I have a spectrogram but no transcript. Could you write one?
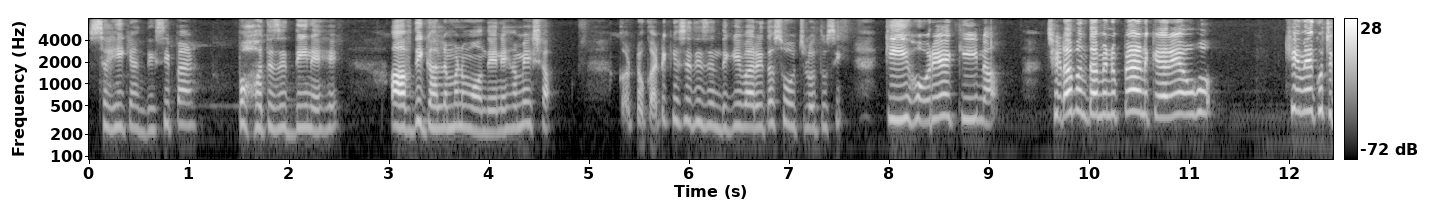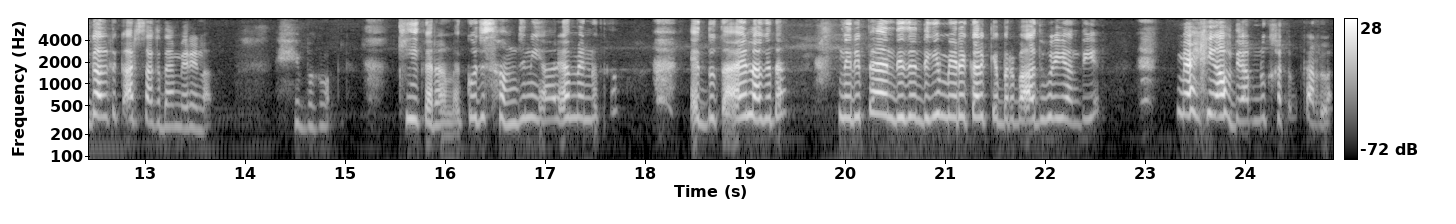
ਸਹੀ ਕਹਿੰਦੀ ਸੀ ਭੈਣ। ਬਹੁਤ ਜ਼ਿੱਦੀ ਨੇ ਇਹ। ਆਪਦੀ ਗੱਲ ਮਨਵਾਉਂਦੇ ਨੇ ਹਮੇਸ਼ਾ। ਘੱਟੋ ਘੱਟ ਕਿਸੇ ਦੀ ਜ਼ਿੰਦਗੀ ਬਾਰੇ ਤਾਂ ਸੋਚ ਲਓ ਤੁਸੀਂ। ਕੀ ਹੋ ਰਿਹਾ, ਕੀ ਨਾ? ਜਿਹੜਾ ਬੰਦਾ ਮੈਨੂੰ ਭੈਣ ਕਹਿ ਰਿਹਾ, ਉਹ ਕਿਵੇਂ ਕੁਝ ਗਲਤ ਕਰ ਸਕਦਾ ਹੈ ਮੇਰੇ ਨਾਲ? ਹੇ ਭਗਵਾਨ, ਕੀ ਕਰਾਂ ਮੈਂ? ਕੁਝ ਸਮਝ ਨਹੀਂ ਆ ਰਿਹਾ ਮੈਨੂੰ ਤਾਂ। ਇਦੋਂ ਤਾਂ ਇਹ ਲੱਗਦਾ ਮੇਰੀ ਭੈਣ ਦੀ ਜ਼ਿੰਦਗੀ ਮੇਰੇ ਕਰਕੇ ਬਰਬਾਦ ਹੋਈ ਜਾਂਦੀ ਹੈ ਮੈਂ ਹੀ ਆਪਦੇ ਆਪ ਨੂੰ ਖਤਮ ਕਰ ਲਾਂ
